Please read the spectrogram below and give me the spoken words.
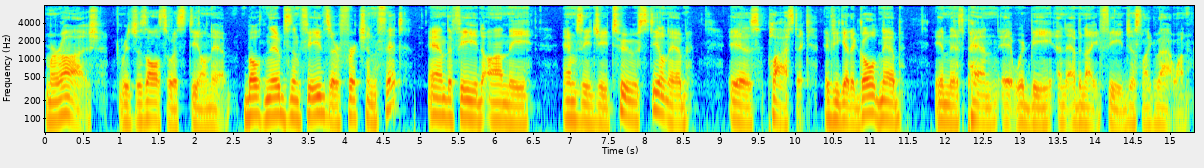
Mirage which is also a steel nib. Both nibs and feeds are friction fit, and the feed on the MZG2 steel nib is plastic. If you get a gold nib, in this pen, it would be an ebonite feed, just like that one,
